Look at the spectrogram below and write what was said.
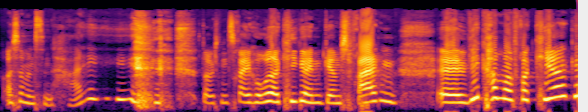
Og så er man sådan, hej. Der vi sådan tre hoveder og kigger ind gennem sprækken. Øh, vi kommer fra kirke.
